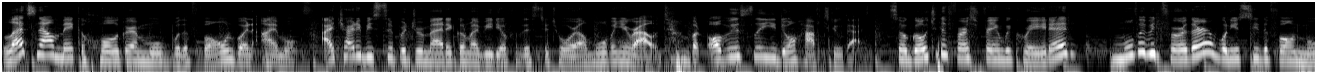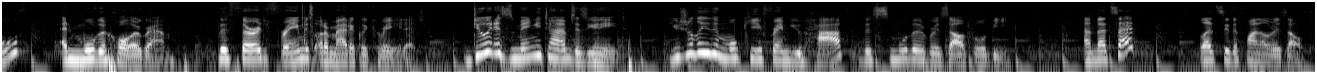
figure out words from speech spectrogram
Let's now make a hologram move with the phone when I move. I try to be super dramatic on my video for this tutorial, moving around, but obviously you don't have to do that. So go to the first frame we created, move a bit further when you see the phone move, and move the hologram. The third frame is automatically created. Do it as many times as you need. Usually the more keyframe you have, the smoother the result will be. And that's it. Let's see the final result.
